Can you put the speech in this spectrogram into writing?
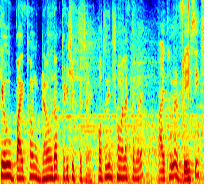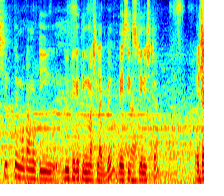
কেউ পাইথন গ্রাউন্ড আপ থেকে শিখতে চায় কতদিন সময় লাগতে পারে? পাইথনের বেসিক্স শিখতে মোটামুটি দুই থেকে তিন মাস লাগবে বেসিক্স জিনিসটা। এটা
